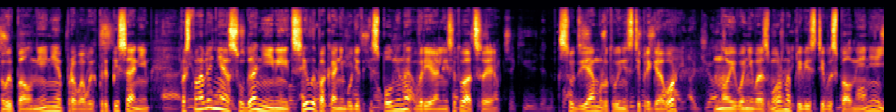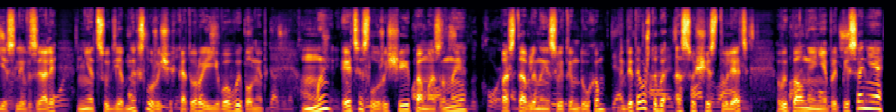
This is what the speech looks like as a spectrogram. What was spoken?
выполнения правовых предписаний. Постановление суда не имеет силы, пока не будет исполнено в реальной ситуации. Судья может вынести приговор, но его невозможно привести в исполнение, если в зале нет судебных служащих, которые его выполнят. Мы — эти служащие, помазанные, поставленные Святым Духом, для того, чтобы осуществлять выполнение предписания,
